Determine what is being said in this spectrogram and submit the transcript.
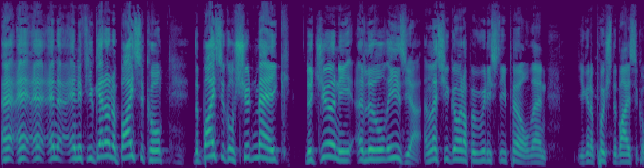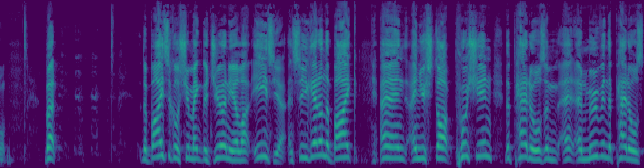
and, and, if you get on a bicycle, the bicycle should make the journey a little easier. Unless you're going up a really steep hill, then you're going to push the bicycle. But the bicycle should make the journey a lot easier. And so you get on the bike and, and you start pushing the pedals and, and moving the pedals,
